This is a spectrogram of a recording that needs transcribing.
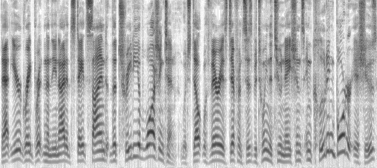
that year, Great Britain and the United States signed the Treaty of Washington, which dealt with various differences between the two nations, including border issues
